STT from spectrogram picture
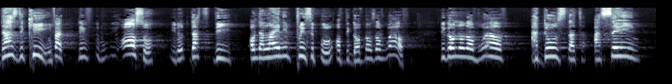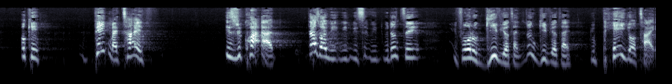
That's the key. In fact, also, you know, that's the underlining principle of the governors of wealth. The governors of wealth are those that are saying, okay, paying my tithe is required. That's why we, we, we, we don't say, if you want to give your tithe, you don't give your tithe. You pay your tithe.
